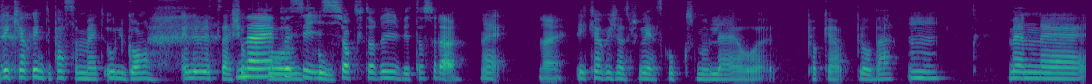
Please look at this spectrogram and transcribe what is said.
Det kanske inte passar med ett ullgarn. Eller rätt såhär tjockt Nej, och precis. grovt. Tjockt och rivigt och sådär. Nej, Nej. det kanske känns mer skogsmulle och plocka blåbär. Mm. Men, eh,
